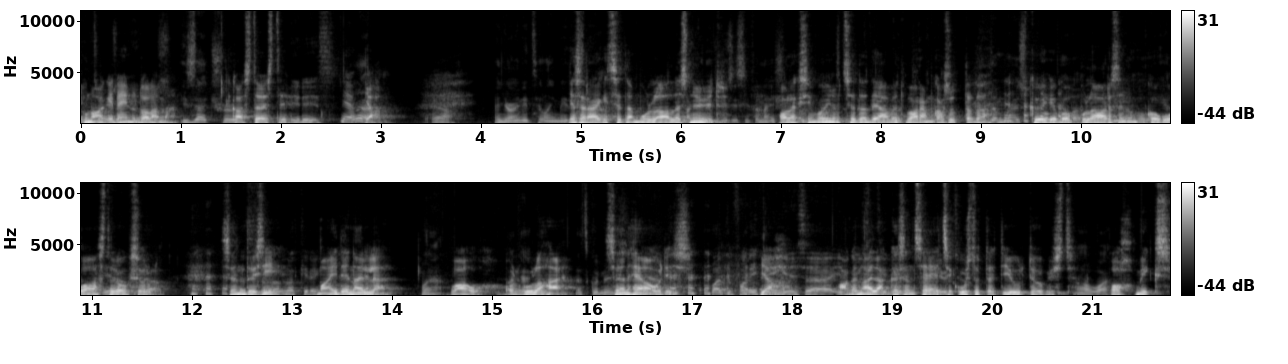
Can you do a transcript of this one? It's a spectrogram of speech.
kunagi teinud oleme. kas tõesti? jah ja sa räägid seda mulle alles nüüd. oleksin võinud seda teavet varem kasutada. kõige populaarsem kogu aasta jooksul. see on tõsi, ma ei tee nalja Vau, olgu lahe, see on hea uudis. jah, aga naljakas on see, et see kustutati Youtube'ist. oh, miks?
